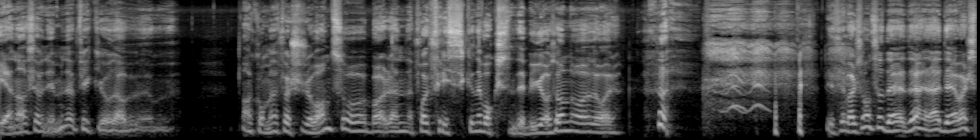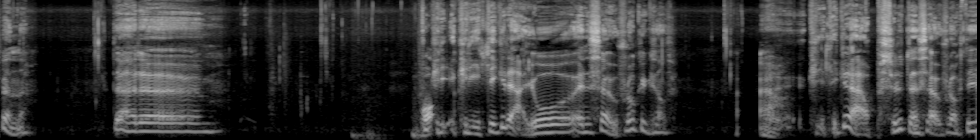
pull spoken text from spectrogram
en av pseudonymene fikk jo da Da han kom med den første romanen, så var det en forfriskende voksendebut og sånn. og det var Litt vært sånn, Så det, det, det har vært spennende. Det er uh, kri- Kritikere er jo en saueflokk, ikke sant? Kritikere er absolutt en saueflokk. De,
